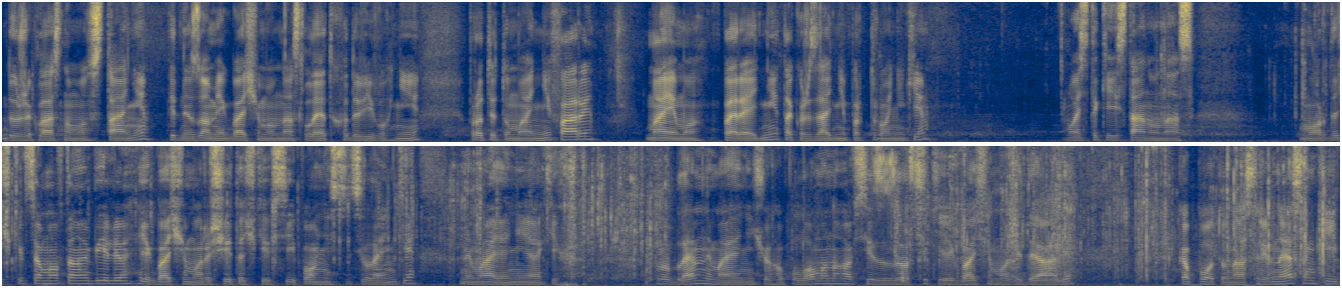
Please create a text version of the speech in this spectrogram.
в дуже класному стані. Під низом, як бачимо, в нас LED ходові вогні, протитуманні фари. Маємо передні, також задні парктроніки. Ось такий стан у нас мордочки в цьому автомобілі. Як бачимо, решіточки всі повністю ціленькі, немає ніяких проблем, немає нічого поломаного. Всі зазорчики, як бачимо, в ідеалі. Капот у нас рівнесенький,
